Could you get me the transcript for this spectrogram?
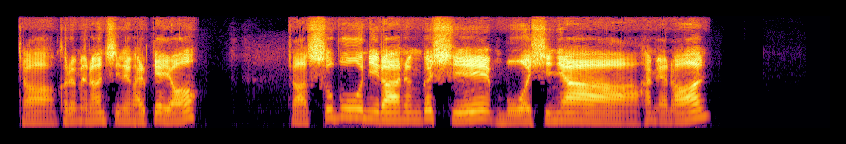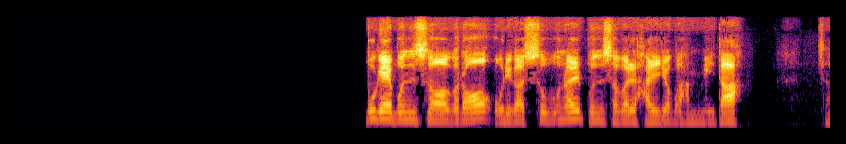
자, 그러면은 진행할게요. 자, 수분이라는 것이 무엇이냐 하면은 무게 분석으로 우리가 수분을 분석을 하려고 합니다. 자,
